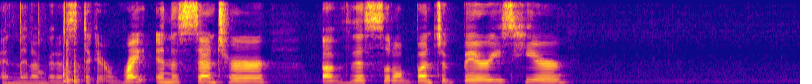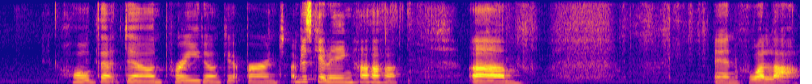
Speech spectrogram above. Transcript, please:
And then I'm going to stick it right in the center of this little bunch of berries here. Hold that down. Pray you don't get burned. I'm just kidding. Ha ha ha. Um, and voila.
